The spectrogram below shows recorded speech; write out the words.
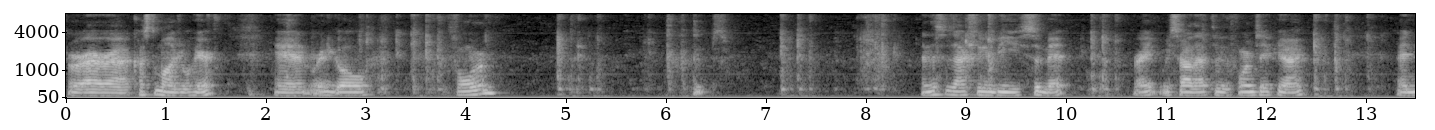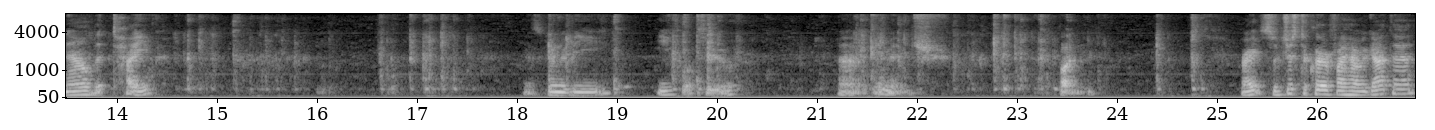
or our uh, custom module here, and we're going to go form, oops, and this is actually going to be submit, right? We saw that through the Forms API. And now the type is going to be equal to uh, image button. Right, so just to clarify how we got that,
